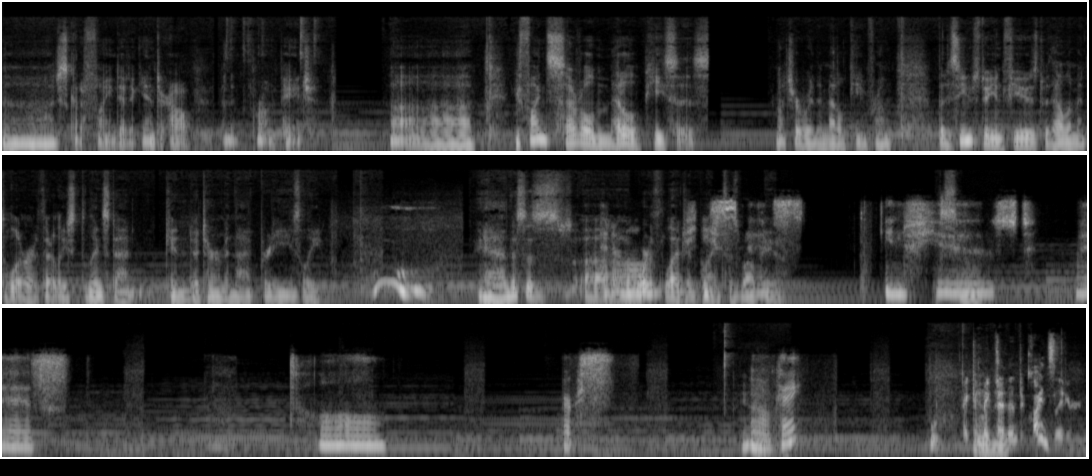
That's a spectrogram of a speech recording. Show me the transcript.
Uh, I just gotta find it again. To, oh, I'm in the wrong page. Uh, you find several metal pieces. I'm not sure where the metal came from, but it seems to be infused with elemental earth. Or at least Lindstadt can determine that pretty easily. Ooh. Yeah, this is uh, worth legend points as well too. Infused with tall earth. Yeah, Okay. I can make that into coins later.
